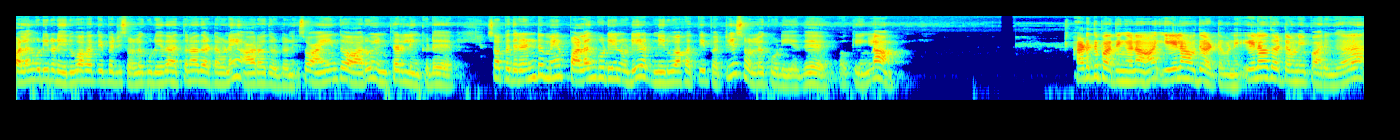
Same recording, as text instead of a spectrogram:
பழங்குடியினுடைய நிர்வாகத்தை பற்றி சொல்லக்கூடியதான் எத்தனாவது அட்டவணை? ஆறாவது அட்டவணை. ஸோ ஐந்து ஆறும் இன்டர்லிங்க்டு ஸோ அப்போ இது ரெண்டுமே பழங்குடியினுடைய நிர்வாகத்தை பற்றி சொல்லக்கூடியது. ஓகேங்களா அடுத்து பார்த்தீங்கன்னா ஏழாவது அட்டவணை. ஏழாவது அட்டவணை பாருங்கள்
